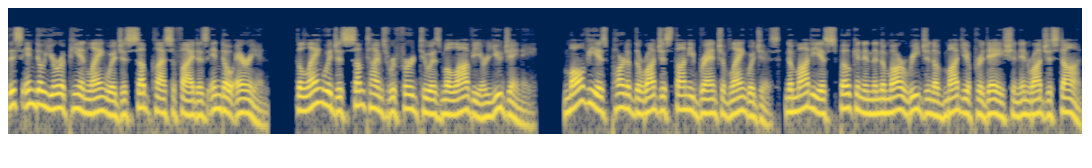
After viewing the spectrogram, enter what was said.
This Indo-European language is subclassified as Indo-Aryan. The language is sometimes referred to as Malavi or Ujjaini. Malvi is part of the Rajasthani branch of languages. Nimadi is spoken in the Nimar region of Madhya Pradesh and in Rajasthan.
